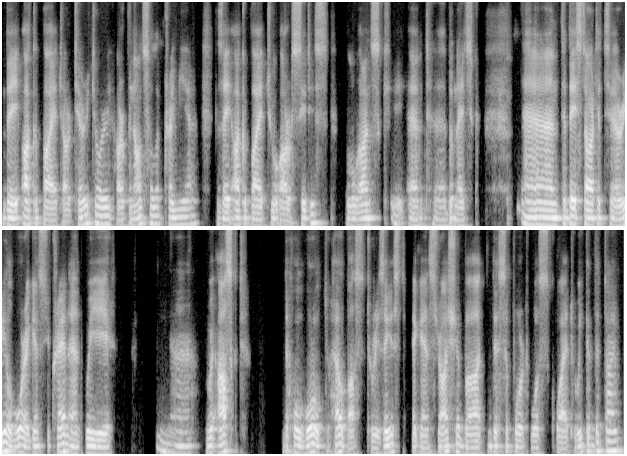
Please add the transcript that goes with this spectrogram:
They occupied our territory, our peninsula, Crimea. They occupied two our cities, Luhansk and uh, Donetsk. And they started a real war against Ukraine and we, uh, we asked the whole world to help us to resist against Russia, but the support was quite weak at the time.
